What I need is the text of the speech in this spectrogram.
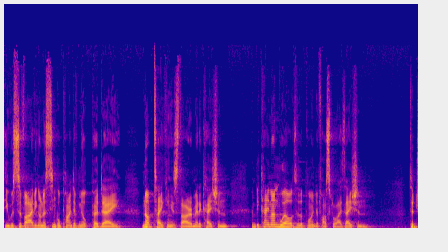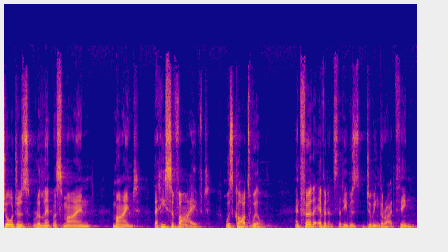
He was surviving on a single pint of milk per day, not taking his thyroid medication, and became unwell to the point of hospitalisation. To George's relentless mind, mind, that he survived was God's will and further evidence that he was doing the right thing.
